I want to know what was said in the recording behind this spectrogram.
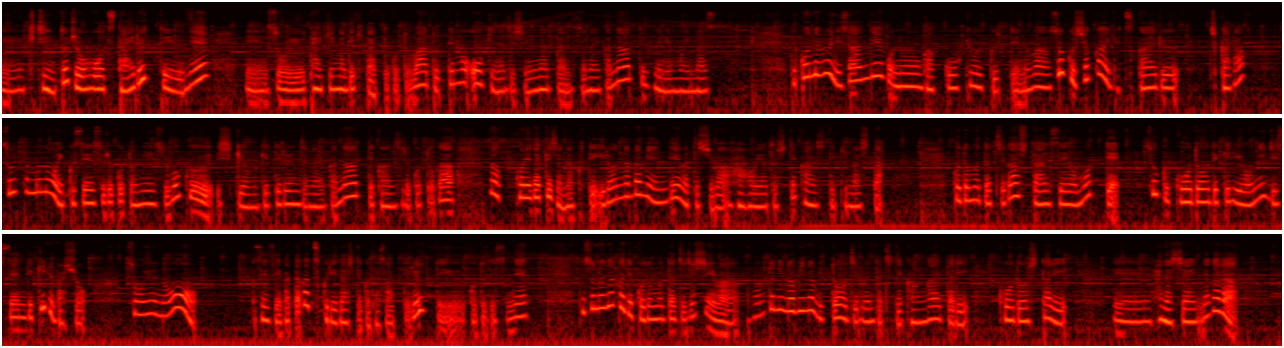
ー、きちんと情報を伝えるっていうね、えー、そういう体験ができたってことはとっても大きな自信になったんじゃないかなっていうふうに思います。でこんな風にサンデーゴの学校教育っていうのは即社会で使える力そういったものを育成することにすごく意識を向けてるんじゃないかなって感じることが、まあ、これだけじゃなくていろんな場面で私は母親として感じてきました子どもたちが主体性を持って即行動できるように実践できる場所そういうのを先生方が作り出してくださってるっていうことですね。でその中で子どもたち自身は本当にのびのびと自分たちで考えたり行動したりえー、話し合いながら、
